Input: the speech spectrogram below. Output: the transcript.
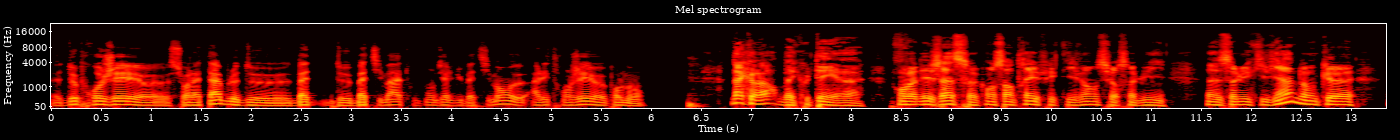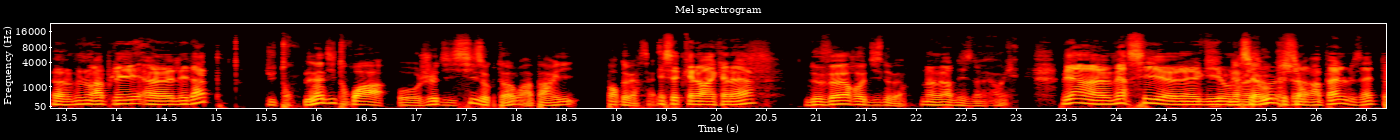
de projets sur la table de, de bâtiment ou de mondial du bâtiment à l'étranger pour le moment. D'accord. Bah, écoutez, euh, on va déjà se concentrer effectivement sur celui, euh, celui qui vient. Donc, euh, vous nous rappelez les dates? Du lundi 3 au jeudi 6 octobre à Paris, porte de Versailles. Et c'est de quelle heure à quelle heure? 9h, 19h. 9h, 19h, ok. Bien, merci Guillaume. Merci à vous, Christian. Je rappelle, vous êtes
